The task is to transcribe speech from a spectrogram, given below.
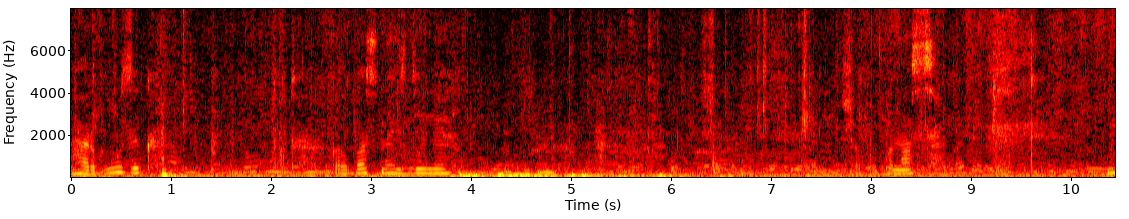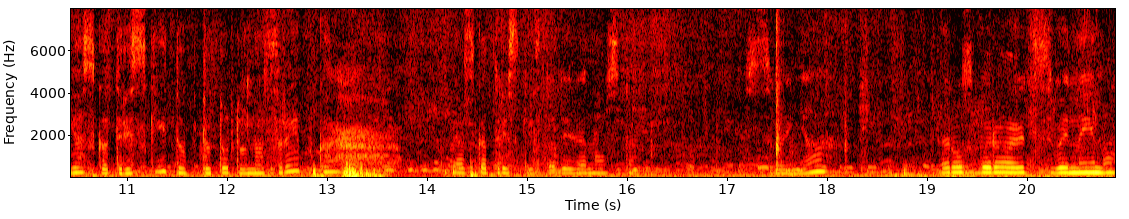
гарбузик. Тут колбасне ізділля. Що тут у нас? М'яско тріски, тобто тут у нас рибка. М'яско тріски 190. Свиня. Розбирають свинину.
